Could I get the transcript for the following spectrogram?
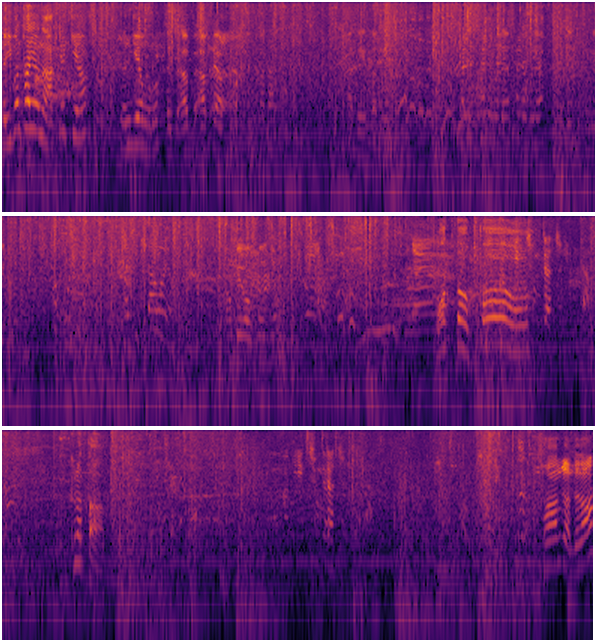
저 이번 타이어는 아낄게요. 연기형으로. 그래서 앞에, 앞에, 앞에. 안 되겠다, 안 되겠다. 안 되겠다. 살려, 살려볼래요? 살려볼래요? 우리 우리. 방배가 없거든요. 왔다 빠. 중입니다. 사한줄 안 되나?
